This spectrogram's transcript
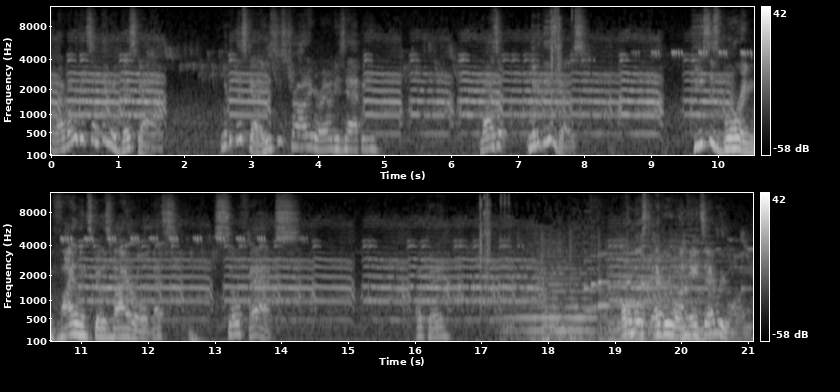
But I want to get something with this guy. Look at this guy. He's just trotting around. He's happy. Why is it... Look at these guys. Peace is boring. Violence goes viral. That's so facts. Okay. Almost everyone hates everyone.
